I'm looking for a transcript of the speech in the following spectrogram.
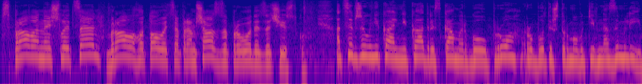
Справа знайшли цель. Браво готовиться прямо зараз проводить зачистку. А це вже унікальні кадри з камер GoPro роботи штурмовиків на землі.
